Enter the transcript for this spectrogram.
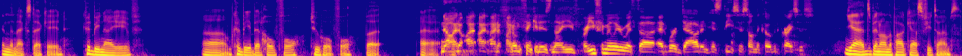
in the next decade. Could be naive, um, could be a bit hopeful, too hopeful, but. I, no, I don't. I, I, I, don't think it is naive. Are you familiar with uh, Edward Dowd and his thesis on the COVID crisis? Yeah, it's been on the podcast a few times.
